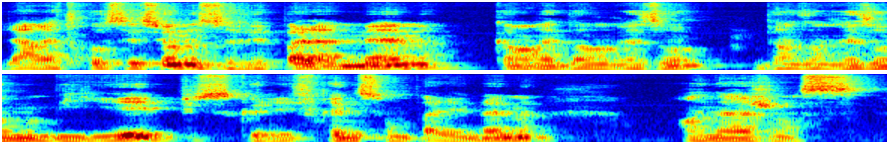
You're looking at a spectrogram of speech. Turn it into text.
la rétrocession ne se fait pas la même qu'en dans, réseau, dans un réseau immobilier, puisque les frais ne sont pas les mêmes en agence.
